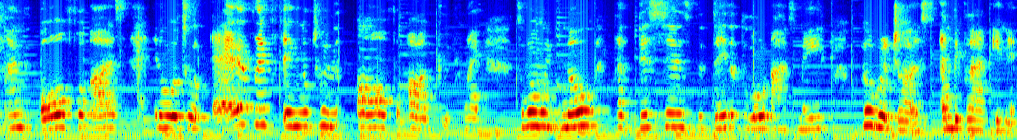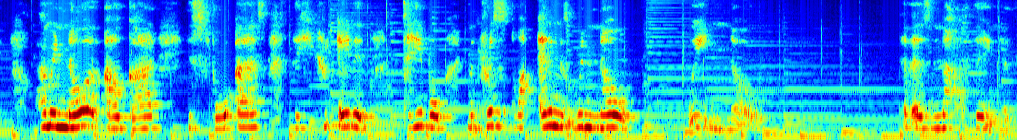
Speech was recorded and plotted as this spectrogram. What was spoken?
planned it all for us and will do everything to all for our good, right? So when we know that this is the day that the Lord has made, we'll rejoice and be glad in it. When we know that our God is for us, that He created a table in the presence of our enemies, we know we know that there's nothing that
